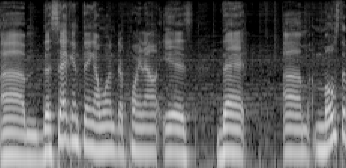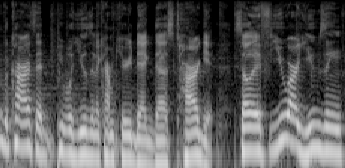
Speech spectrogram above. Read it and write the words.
Um, the second thing I wanted to point out is that um, most of the cards that people use in the Kamakiri deck does target. So if you are using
